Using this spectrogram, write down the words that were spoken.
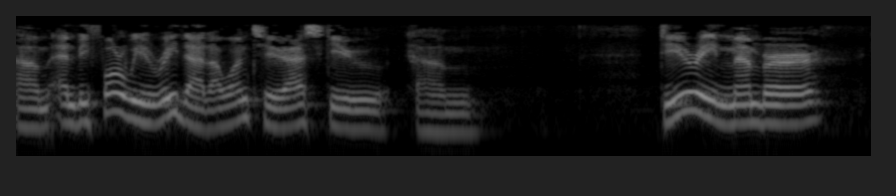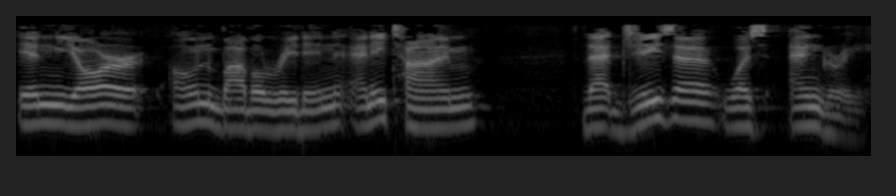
Um, and before we read that, I want to ask you um, do you remember in your own Bible reading any time that Jesus was angry?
